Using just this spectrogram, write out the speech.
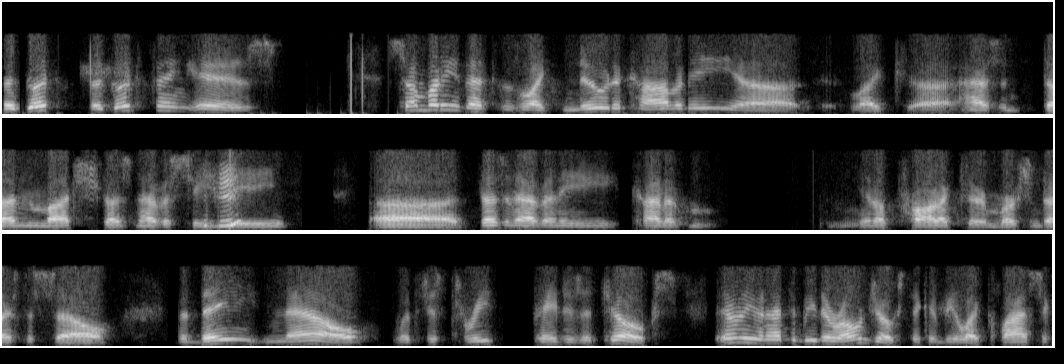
the good the good thing is somebody that is like new to comedy, uh like uh hasn't done much, doesn't have a CD, uh doesn't have any kind of you know product or merchandise to sell, that they now with just three pages of jokes, they don't even have to be their own jokes. They can be like classic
